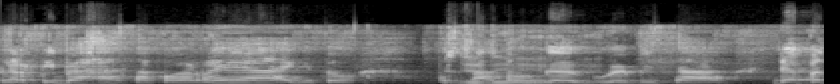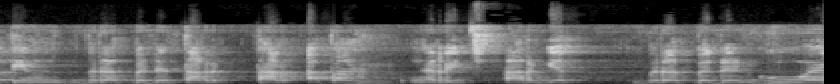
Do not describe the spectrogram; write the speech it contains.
ngerti bahasa Korea gitu terus Jadi- atau enggak gue bisa dapetin berat badan tar, tar- apa Hmm. nge-reach target berat badan gue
